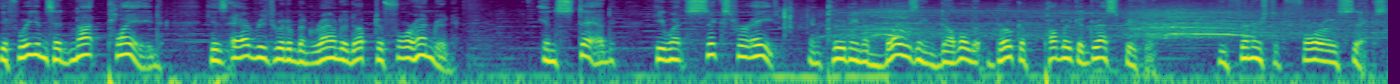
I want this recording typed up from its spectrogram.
If Williams had not played, his average would have been rounded up to 400. Instead, he went 6 for 8, including a blazing double that broke a public address speaker. He finished at 406.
